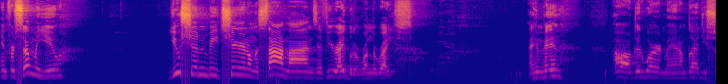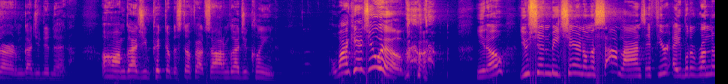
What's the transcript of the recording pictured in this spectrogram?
And for some of you, you shouldn't be cheering on the sidelines if you're able to run the race. Amen. Oh, good word, man. I'm glad you served. I'm glad you did that. Oh, I'm glad you picked up the stuff outside. I'm glad you cleaned. Well, why can't you help? you know, you shouldn't be cheering on the sidelines if you're able to run the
